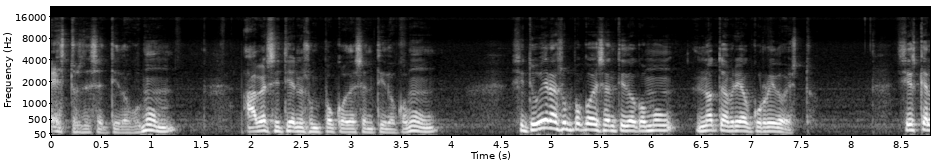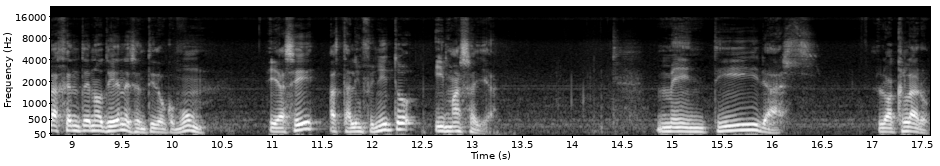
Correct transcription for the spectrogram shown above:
Esto es de sentido común. A ver si tienes un poco de sentido común. Si tuvieras un poco de sentido común, no te habría ocurrido esto. Si es que la gente no tiene sentido común. Y así hasta el infinito y más allá. Mentiras. Lo aclaro.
